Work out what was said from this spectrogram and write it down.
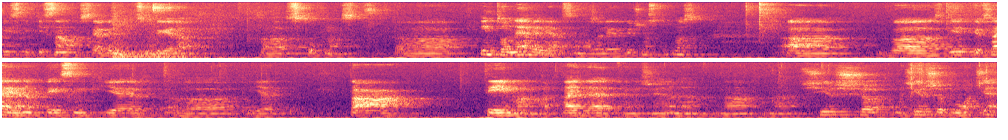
tisti, ki sam po sebi konstruira uh, skupnost. Uh, in to ne velja samo za lezbično skupnost. Uh, v zbirki vsaj ena pesem, kjer uh, je ta tema, ta ideja prenešena na, na, na, širšo, na širše območje,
